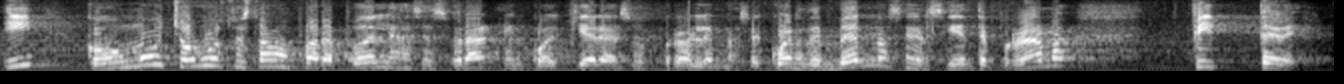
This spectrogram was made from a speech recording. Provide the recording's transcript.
Y con mucho gusto estamos para poderles asesorar en cualquiera de sus problemas. Recuerden vernos en el siguiente programa Fit TV.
